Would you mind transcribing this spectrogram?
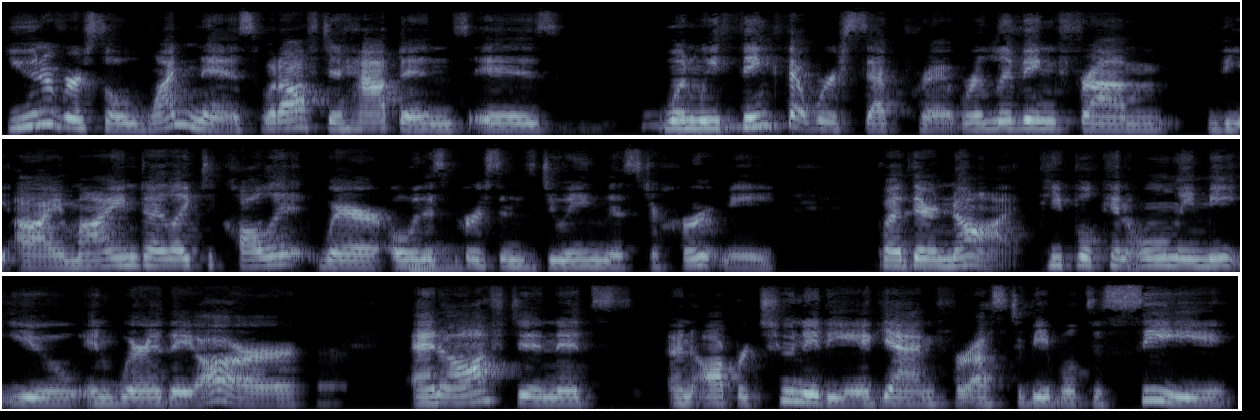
universal oneness what often happens is when we think that we're separate we're living from the i mind i like to call it where oh this person's doing this to hurt me but they're not. People can only meet you in where they are. And often it's an opportunity, again, for us to be able to see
